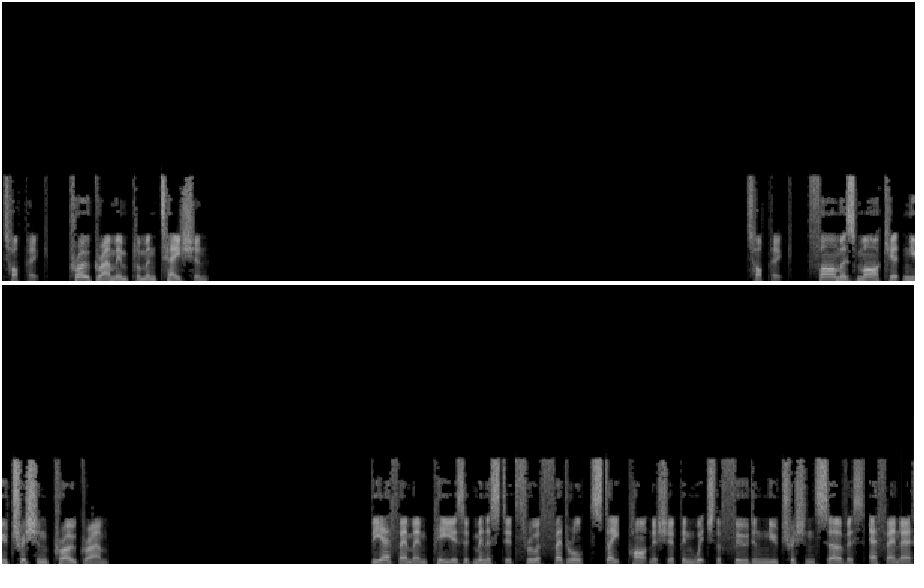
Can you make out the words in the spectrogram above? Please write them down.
Topic Program implementation. Farmers Market Nutrition Program The FMNP is administered through a federal-state partnership in which the Food and Nutrition Service (FNS)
